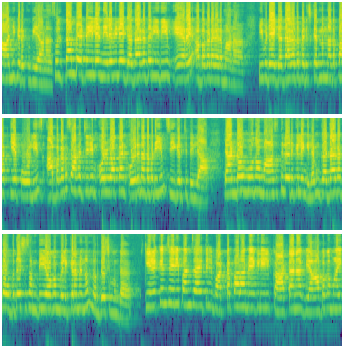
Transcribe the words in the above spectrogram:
മാഞ്ഞു കിടക്കുകയാണ്. സുൽത്താൻപേട്ടയിലെ നിലവിലെ ഗതാഗത രീതിയും ഏറെ അപകടകരമാണ്. ഇവിടെ ഗതാഗത പരിഷ്കരണം നടപ്പാക്കിയ പോലീസ് അപകട സാഹചര്യം ഒഴിവാക്കാൻ ഒരു നടപടിയും സ്വീകരിച്ചിട്ടില്ല. രണ്ടോ മൂന്നോ മാസത്തിലൊരിക്കലെങ്കിലും ഗതാഗത ഉപദേശ സമിതി യോഗം വിളിക്കണമെന്നും നിർദ്ദേശമുണ്ട്. കിഴക്കഞ്ചേരി പഞ്ചായത്തിൽ വട്ടപ്പാറ മേഖലയിൽ കാട്ടാന വ്യാപകമായി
